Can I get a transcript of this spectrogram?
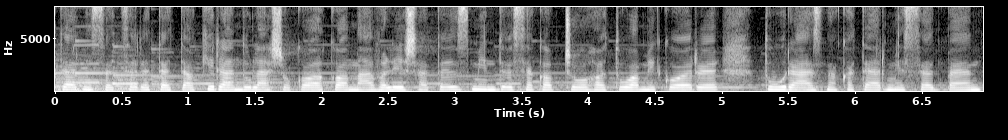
Természet szeretete a kirándulások alkalmával, és hát ez mind összekapcsolható, amikor túráznak a természetben,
